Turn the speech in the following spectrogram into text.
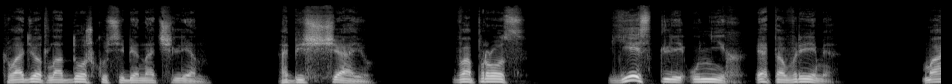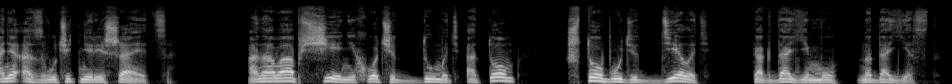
кладет ладошку себе на член. Обещаю. Вопрос, есть ли у них это время? Маня озвучить не решается. Она вообще не хочет думать о том, что будет делать, когда ему надоест.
